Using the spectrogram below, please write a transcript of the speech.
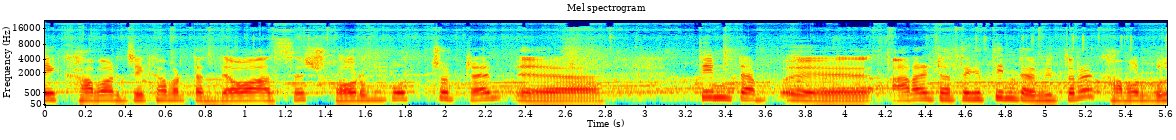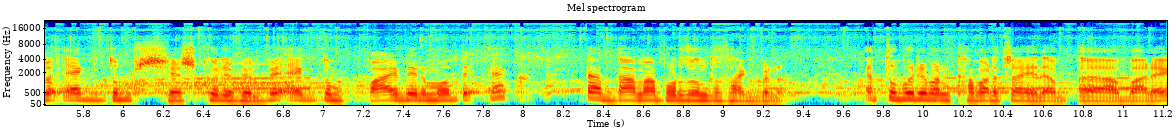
এই খাবার, যে খাবারটা দেওয়া আছে, সর্বোচ্চ টাইম তিনটা আড়াইটা থেকে তিনটার ভিতরে খাবারগুলো একদম শেষ করে ফেলবে। একদম পাইপের মধ্যে একটা দানা পর্যন্ত থাকবে না। এত পরিমাণ খাবার চাহিদা বাড়ে।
